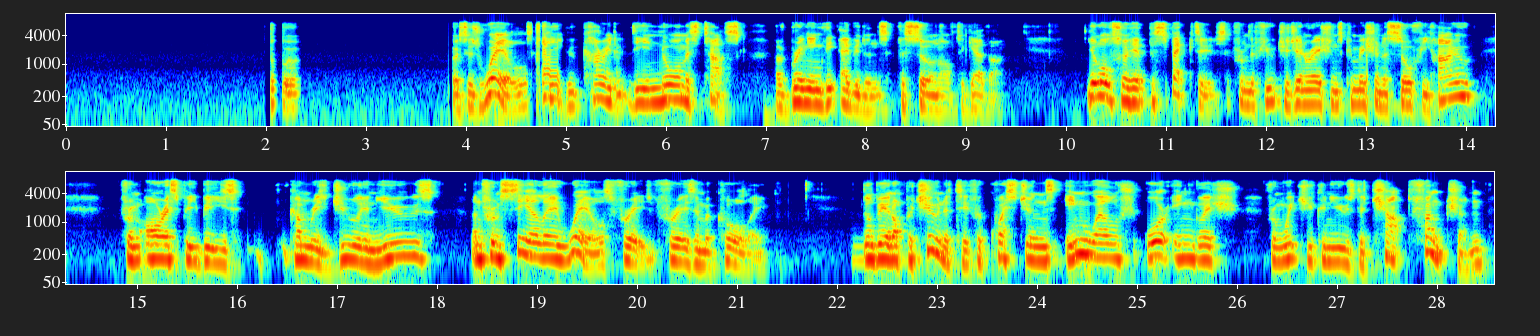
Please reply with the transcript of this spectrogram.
Wales, who carried the enormous task of bringing the evidence for SoNaRR together. You'll also hear perspectives from the Future Generations Commissioner Sophie Howe, from RSPB's Cymru's Julian Hughes, and from CLA Wales, Fraser McAuley. There'll be an opportunity for questions in Welsh or English from which you can use the chat function,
